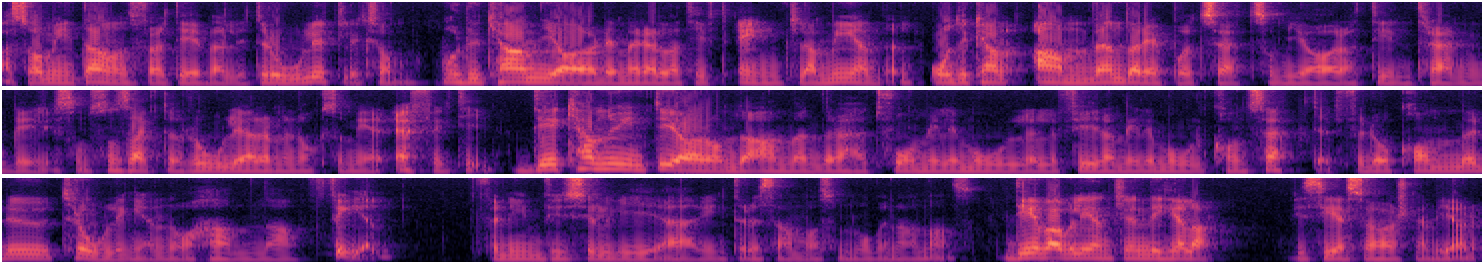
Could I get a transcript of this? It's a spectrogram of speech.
Alltså om inte annat för att det är väldigt roligt liksom. Och du kan göra det med relativt enkla medel. Och du kan använda det på ett sätt som gör att din träning blir liksom, som sagt roligare men också mer effektiv. Det kan du inte göra om du använder det här 2 millimol eller 4 millimol konceptet för då kommer du troligen att hamna fel. För din fysiologi är inte detsamma som någon annans. Det var väl egentligen det hela. Vi ses och hörs när vi gör det.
